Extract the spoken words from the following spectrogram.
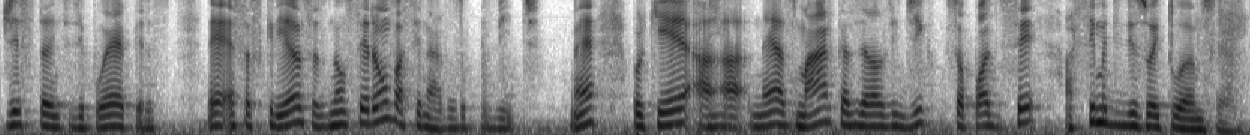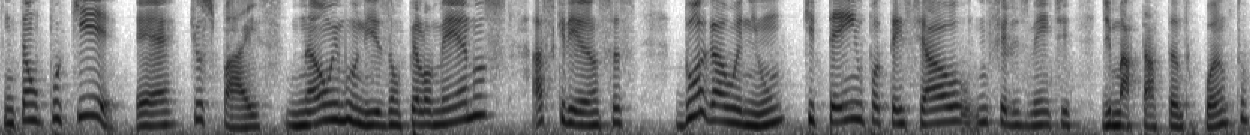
gestantes e puérperas, né? essas crianças não serão vacinadas do Covid. Né? Porque a- a- né, as marcas elas indicam que só pode ser acima de 18 anos. Certo. Então, por que é que os pais não imunizam pelo menos as crianças do H1N1 que tem o potencial, infelizmente, de matar tanto quanto?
